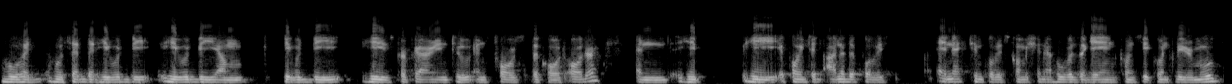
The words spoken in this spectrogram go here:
who had who said that he would be he would be he would be he's preparing to enforce the court order, and he he appointed another police an acting police commissioner who was again consequently removed.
